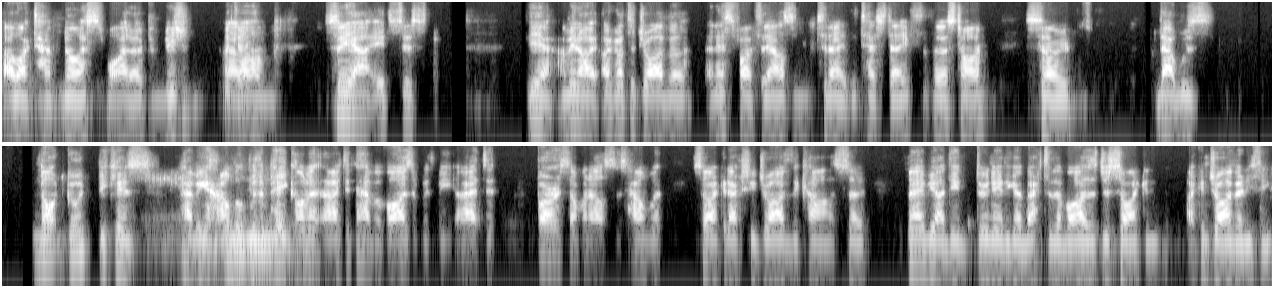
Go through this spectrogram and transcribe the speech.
I like to have nice wide open vision. Okay. Um, so yeah, it's just yeah. I mean, I, I got to drive a an S five thousand today at the test day for the first time. So that was not good because having a helmet with a peak on it, and I didn't have a visor with me. I had to borrow someone else's helmet so I could actually drive the car. So maybe I did do need to go back to the visor just so I can I can drive anything.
